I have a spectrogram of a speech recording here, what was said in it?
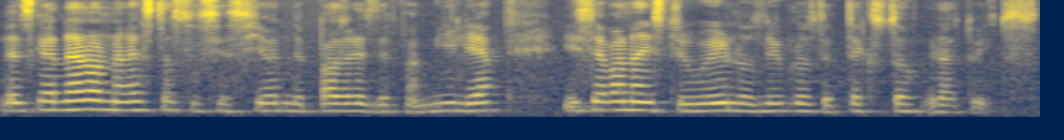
Les ganaron a esta asociación de padres de familia y se van a distribuir los libros de texto gratuitos.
